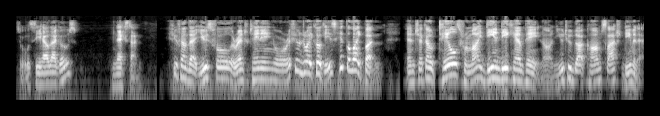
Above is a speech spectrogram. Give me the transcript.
So we'll see how that goes next time. If you found that useful or entertaining, or if you enjoy cookies, hit the like button. And check out Tales from My D&D Campaign on youtube.com slash demonac.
